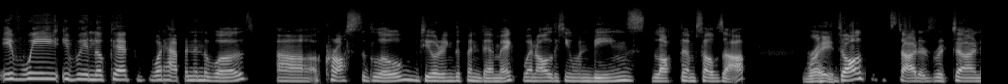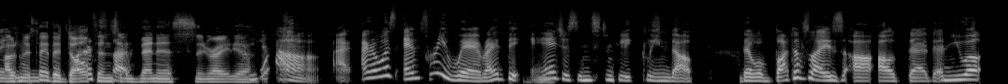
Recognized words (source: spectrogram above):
if we if we look at what happened in the world uh, across the globe during the pandemic, when all the human beings locked themselves up, Right. dolphins started returning. I was going to say the dolphins started- in Venice, and right, yeah. yeah, I, and it was everywhere, right? The Mhm. air just instantly cleaned up. There were butterflies uh, out there, and you were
